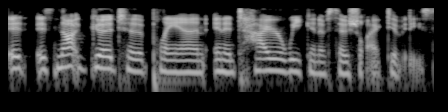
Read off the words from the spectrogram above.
it, it's not good to plan an entire weekend of social activities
